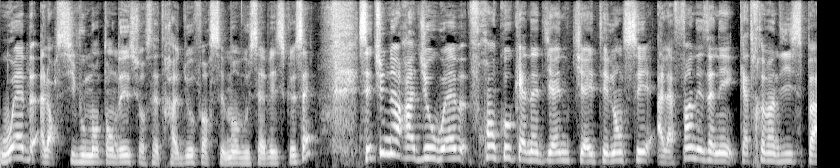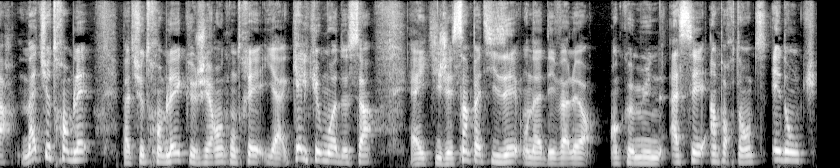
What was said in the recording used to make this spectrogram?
web. Alors si vous m'entendez sur cette radio, forcément vous savez ce que c'est. C'est une radio web franco-canadienne qui a été lancée à la fin des années 90 par Mathieu Tremblay. Mathieu Tremblay que j'ai rencontré il y a quelques mois de ça, avec qui j'ai sympathisé. On a des valeurs en commune assez importantes. Et donc,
